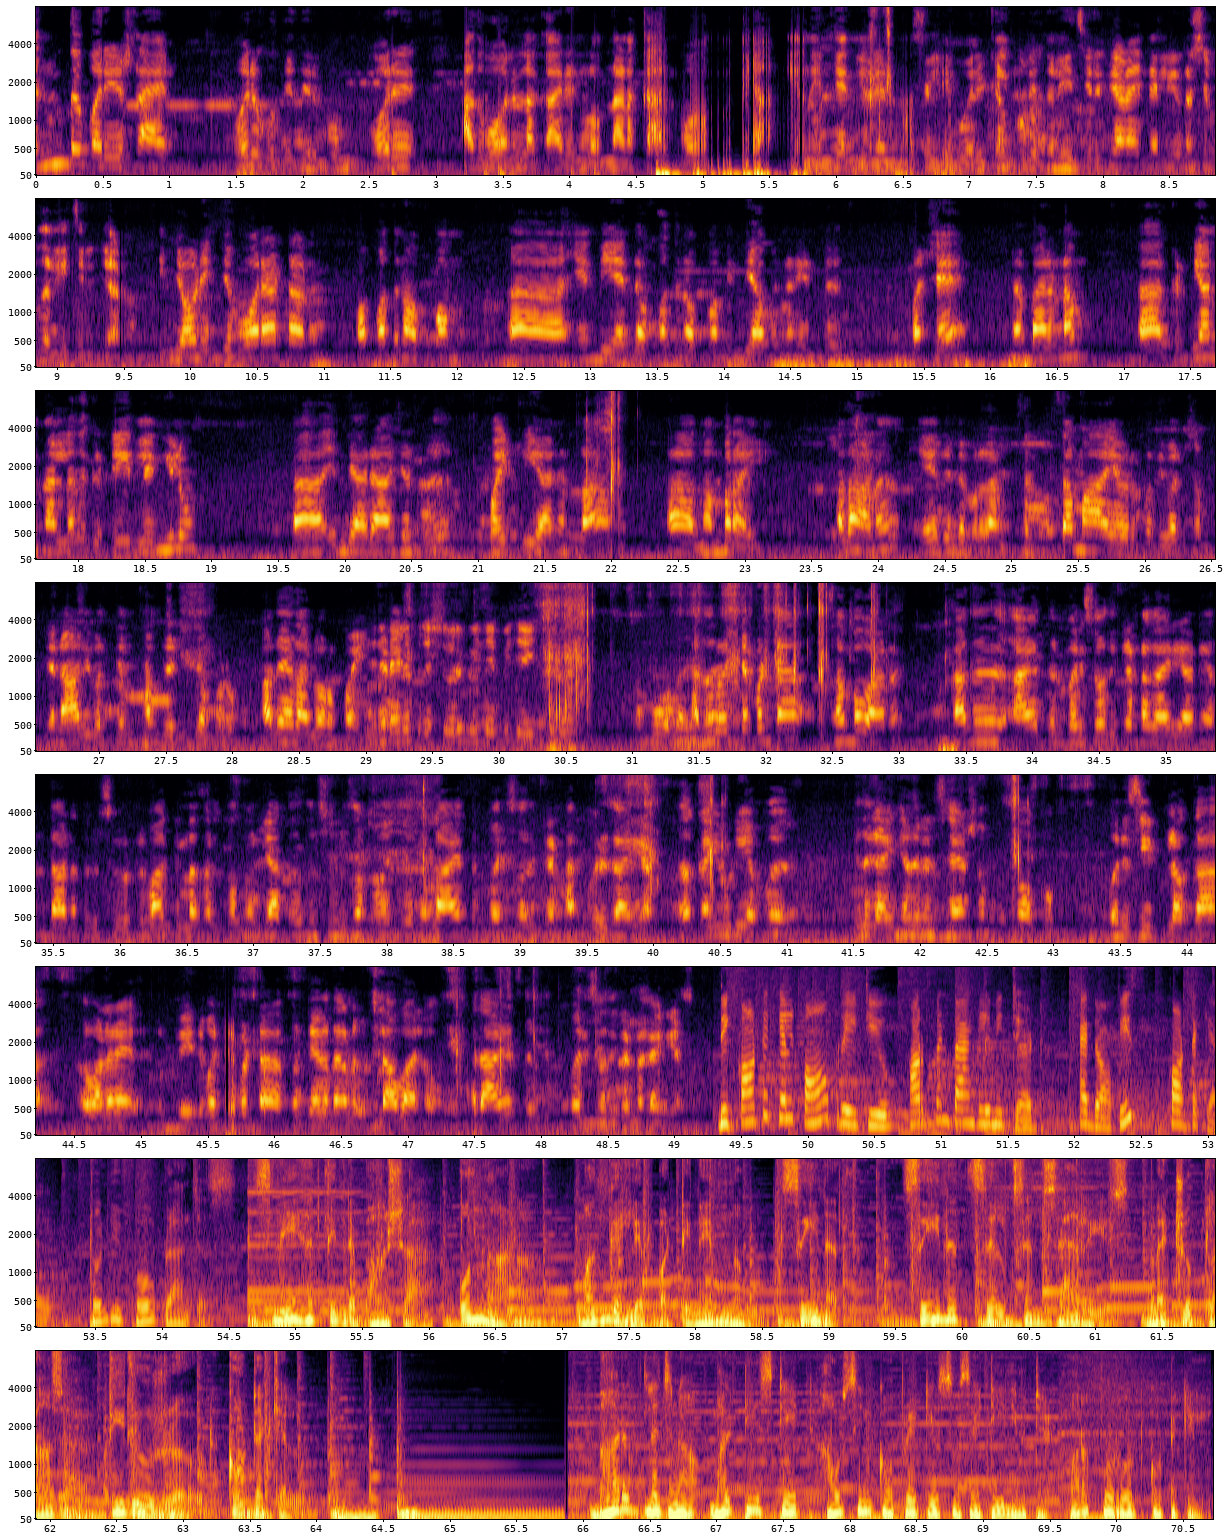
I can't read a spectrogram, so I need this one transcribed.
എന്ത് പരീക്ഷണമായാലും ഒരു കുത്തിത്തിരിപ്പും ഒരു അതുപോലുള്ള കാര്യങ്ങളും നടക്കാൻ പോകുന്നില്ല എന്ന് ഇന്ത്യൻ യൂണിയൻ മുസ്ലിം ലീഗ് ഒരിക്കൽ കൂടി തെളിയിച്ചിരിക്കുകയാണ്. എന്റെ ലീഡർഷിപ്പ് തെളിയിച്ചിരിക്കുകയാണ്. ഇന്ത്യയോട് ഇന്ത്യ പോരാട്ടാണ്. ഒപ്പത്തിനൊപ്പം എൻ ഡി എന്റെ ഒപ്പത്തിനൊപ്പം ഇന്ത്യ മുന്നണി ഉണ്ട് പക്ഷേ ഭരണം കിട്ടിയാൽ നല്ലത് കിട്ടിയില്ലെങ്കിലും ഇന്ത്യ രാജ്യത്ത് ഫൈറ്റ് ചെയ്യാനുള്ള നമ്പറായി അതാണ് ഏതിന്റെ പ്രധാന ശക്തമായ ഒരു പ്രതിപക്ഷം ജനാധിപത്യം സംരക്ഷിക്കപ്പെടും. അതേതായാലും ഉറപ്പായി. ഇതിനിടയിൽ തൃശ്ശൂർ ബി ജെ പി ജയിച്ചത് ഒറ്റപ്പെട്ട സംഭവമാണ്. അത് ആയത്തിൽ പരിശോധിക്കേണ്ട കാര്യമാണ്. എന്താണ് തൃശ്ശൂരിൽ ബാക്കിയുള്ള സ്ഥലത്തൊന്നും ഇല്ലാത്തത്? തൃശ്ശൂർ സംഭവിച്ചത് എന്നുള്ള ആഴത്തിൽ പരിശോധിക്കേണ്ട ഒരു കാര്യമാണ്. അതൊക്കെ യു ഡി എഫ് ഇത് കഴിഞ്ഞതിന് ശേഷം നോക്കും. ഒരു സീറ്റിലൊക്കെ വളരെ പിന്നെ ഒറ്റപ്പെട്ട പ്രത്യേകതകൾ ഉണ്ടാവാമല്ലോ അത് ആഴത്തിൽ പരിശോധിക്കേണ്ട കാര്യമാണ്. Kottakkal Kottakkal Cooperative Urban Bank Limited, Head Office, Kottakkal. 24 branches സ്നേഹത്തിന്റെ ഭാഷ ഒന്നാണ്. മംഗല്യപ്പട്ടിനെന്നും Zeenath. Zeenath silks and sarees metro plaza Tirur road Kottakkal. Bharat Lajna multi state housing cooperative society limited Parappur road Kottakkal.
